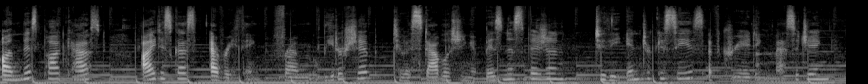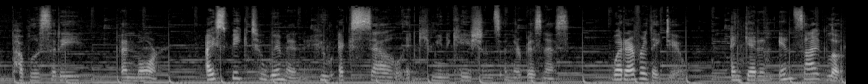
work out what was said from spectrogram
On this podcast, I discuss everything from leadership to establishing a business vision to the intricacies of creating messaging, publicity, and more. I speak to women who excel in communications in their business, whatever they do, and get an inside look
